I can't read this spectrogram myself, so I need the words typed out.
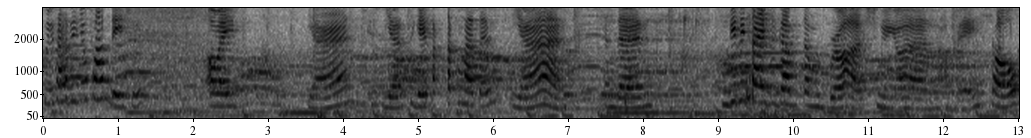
Kunin natin yung foundation. Okay. Yan. Yan. Sige, taktak natin. Yan. And then, hindi rin tayo gagamit ng brush ngayon. Okay? So,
